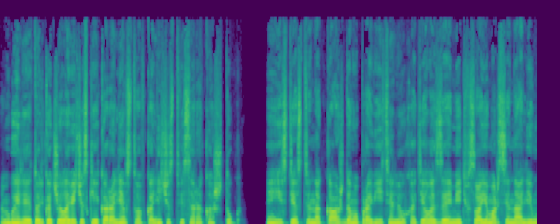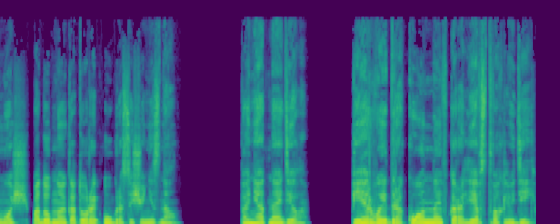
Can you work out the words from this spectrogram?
Были только человеческие королевства в количестве сорока штук. И, естественно, каждому правителю хотелось заиметь в своем арсенале мощь, подобную которой Угрос еще не знал. Понятное дело. Первые драконы в королевствах людей.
